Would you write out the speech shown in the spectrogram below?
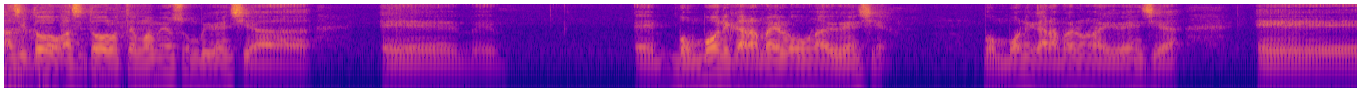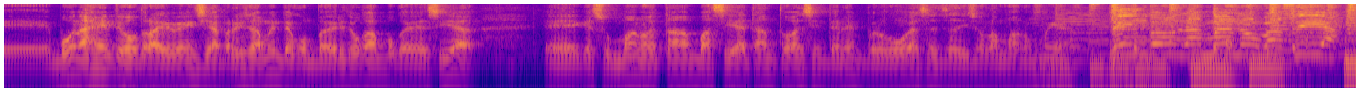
Casi, todo, casi todos los temas míos son vivencias. Eh, eh, eh, Bombón y Caramelo es una vivencia. Bombón y Caramelo es una vivencia. Buena Gente es otra vivencia, precisamente con Pedrito Campo que decía que sus manos estaban vacías de tanto dar sin tener, pero ¿qué voy a hacer si son las manos mías? Tengo las manos vacías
